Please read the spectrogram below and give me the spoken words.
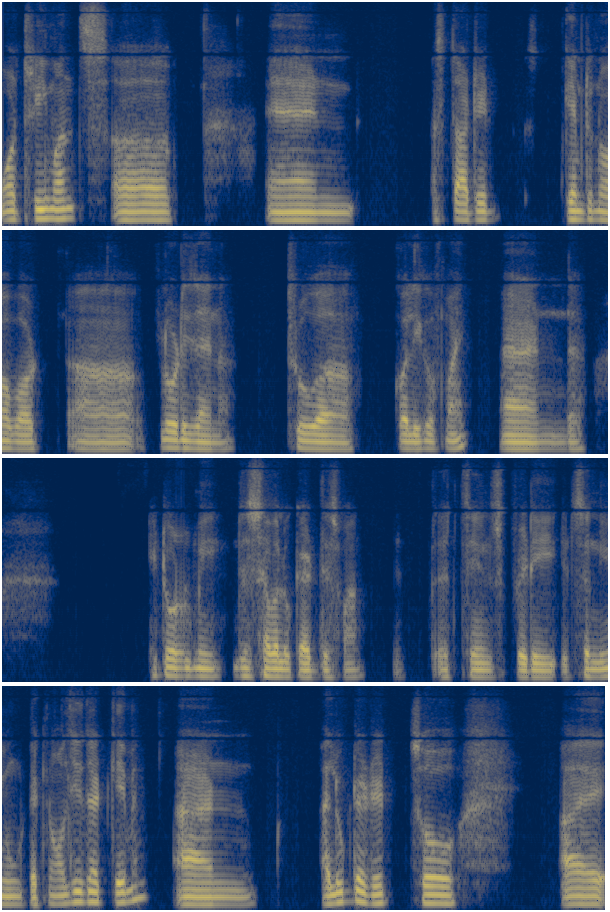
or three months, uh, and started came to know about uh, Flow Designer through a colleague of mine, and he told me just have a look at this one. It, it seems pretty. It's a new technology that came in, and I looked at it. So I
